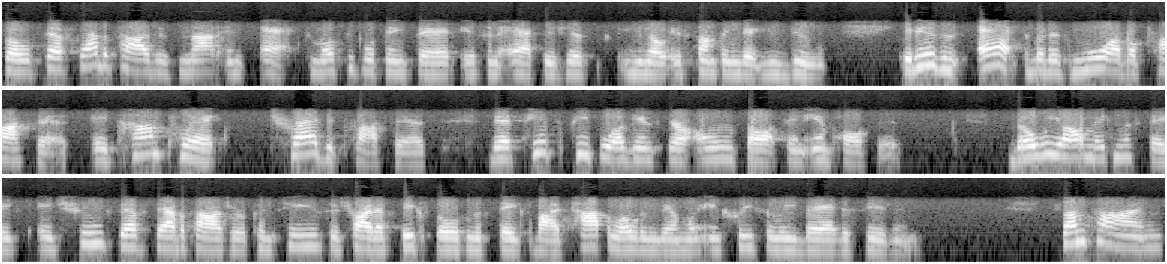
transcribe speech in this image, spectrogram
So self-sabotage is not an act. Most people think that it's an act. It's just, you know, it's something that you do. It is an act, but it's more of a process, a complex, tragic process that pits people against their own thoughts and impulses. Though we all make mistakes, a true self sabotager continues to try to fix those mistakes by top loading them with increasingly bad decisions. Sometimes,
